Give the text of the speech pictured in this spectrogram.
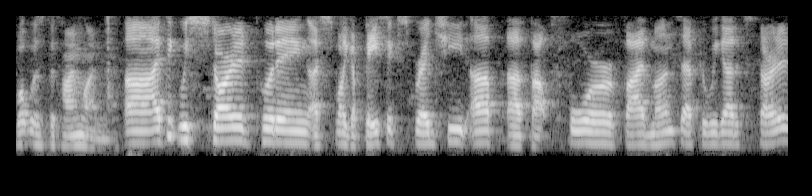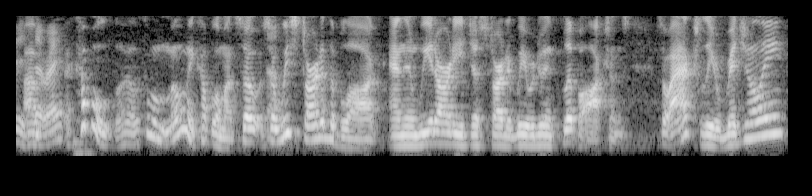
What was the timeline there? Uh, I think we started putting a, s- like a basic spreadsheet up uh, about four or five months after we got it started. Is Um, that right? A couple, a couple, only a couple of months. So, so we started the blog, and then we had already just started. We were doing flip auctions. So actually, originally,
